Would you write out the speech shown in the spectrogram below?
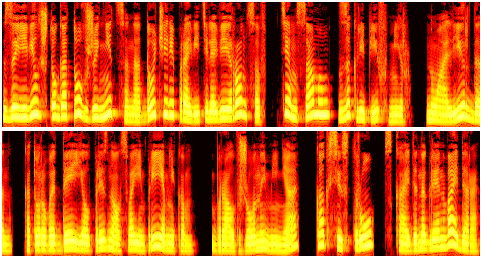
заявил, что готов жениться на дочери правителя вейронцев, тем самым закрепив мир. Ну а Лирден, которого Дейел признал своим преемником, брал в жены меня, как сестру Скайдена Гренвайдера.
